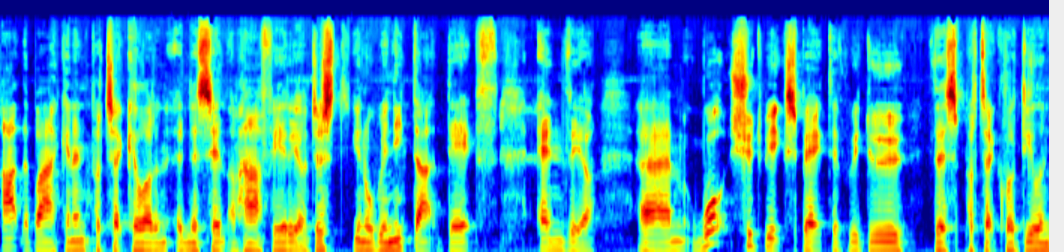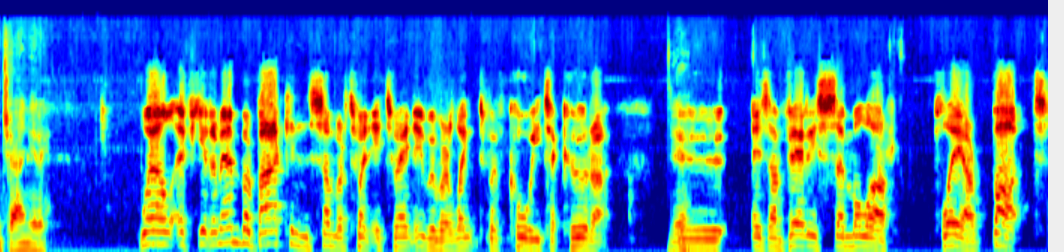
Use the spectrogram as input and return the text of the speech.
at the back and in particular in, in the centre half area. Just, you know, we need that depth in there. Um, what should we expect if we do this particular deal in January? Well, if you remember back in summer 2020, we were linked with Ko Itakura, yeah. who is a very similar player, but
